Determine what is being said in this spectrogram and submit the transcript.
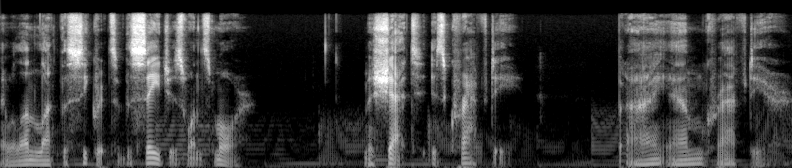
I will unlock the secrets of the sages once more. Machette is crafty, but I am craftier.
